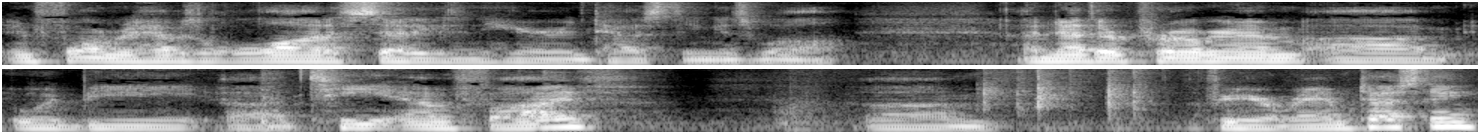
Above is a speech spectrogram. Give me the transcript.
informative. It has a lot of settings in here and testing as well. Another program um, would be uh, TM5 um, for your RAM testing.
